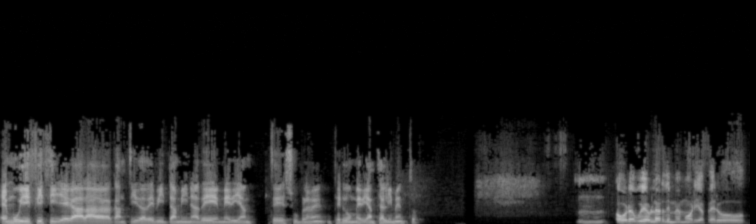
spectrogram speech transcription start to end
Es muy difícil llegar a la cantidad de vitamina D mediante suplemento, perdón, mediante alimentos. Mm, ahora voy a hablar de memoria, pero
